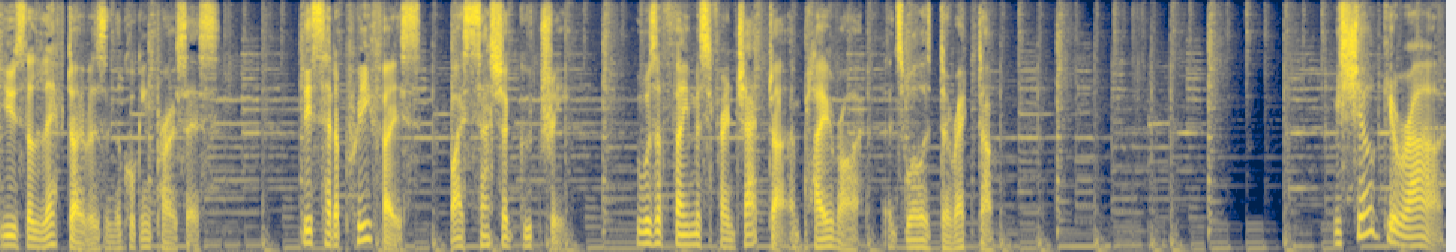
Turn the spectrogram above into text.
use the leftovers in the cooking process. This had a preface by Sacha Guitry, who was a famous French actor and playwright as well as director. Michel Guérard,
